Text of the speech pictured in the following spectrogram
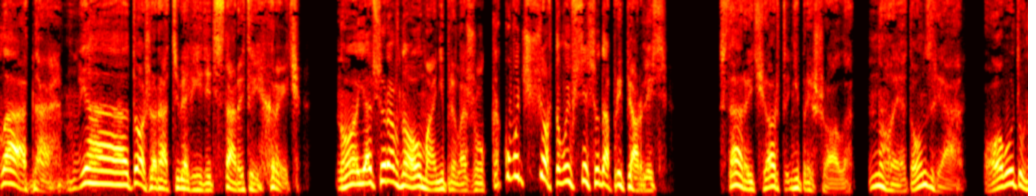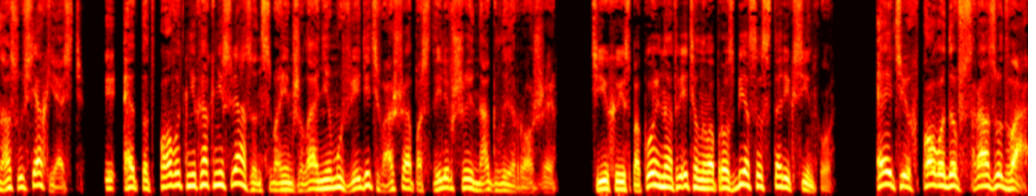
«Ладно, я тоже рад тебя видеть, старый ты, хрыч. Но я все равно ума не приложу. Какого черта вы все сюда приперлись?» «Старый черт не пришел. Но это он зря. Повод у нас у всех есть. И этот повод никак не связан с моим желанием увидеть ваши опостылевшие наглые рожи». Тихо и спокойно ответил на вопрос беса старик Синху. «Этих поводов сразу два.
